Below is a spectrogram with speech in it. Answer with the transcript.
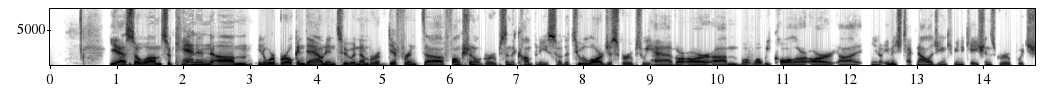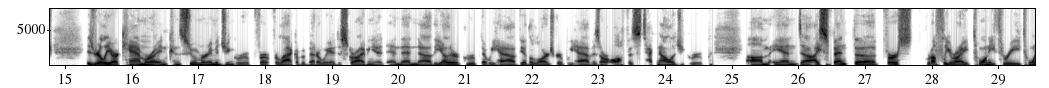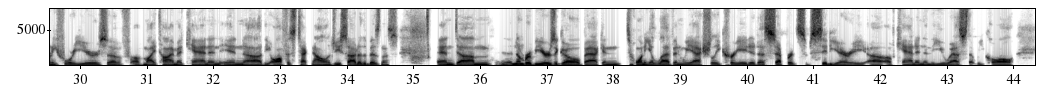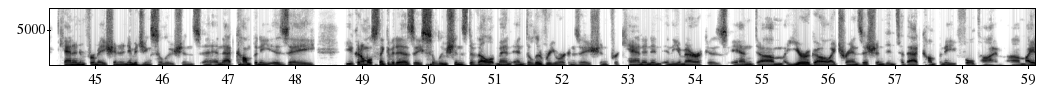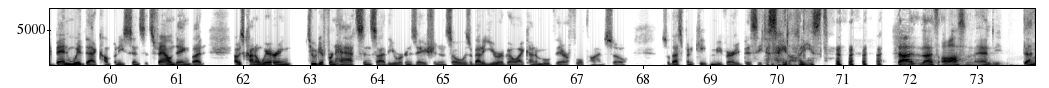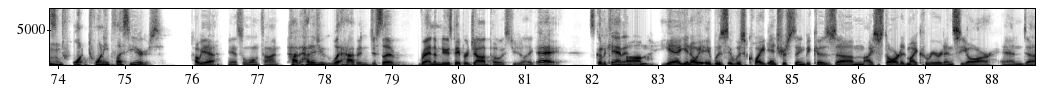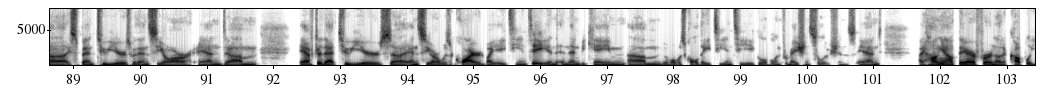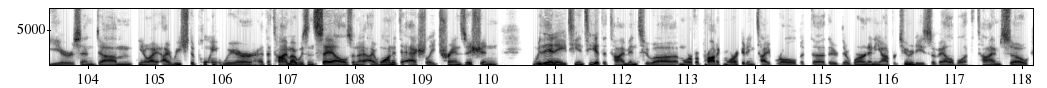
Yeah, so um, so Canon, um, you know, we're broken down into a number of different uh, functional groups in the company. So the two largest groups we have are, are um, what, what we call our, our uh, you know image technology and communications group, which is really our camera and consumer imaging group, for for lack of a better way of describing it. And then uh, the other group that we have, the other large group we have, is our office technology group. Um, and uh, I spent the first roughly right 23 24 years of, of my time at canon in uh, the office technology side of the business. And um, a number of years ago back in 2011 we actually created a separate subsidiary uh, of canon in the us that we call canon information and imaging solutions. And, and that company is a you can almost think of it as a solutions development and delivery organization for Canon in, in the Americas. And um, a year ago, I transitioned into that company full time. Um, I had been with that company since its founding, but I was kind of wearing two different hats inside the organization. And so it was about a year ago I kind of moved there full time. So so that's been keeping me very busy to say the least. that that's awesome man that's Mhm. tw- 20 plus years oh yeah, yeah, it's a long time. how, how did you what happened? Just a random newspaper job post you're like hey let's go to canon. Um, yeah, you know, it, it was it was quite interesting because um, I started my career at NCR, and uh, I spent two years with NCR, and um, after that two years, uh, NCR was acquired by AT and T, and and then became um, what was called AT and T Global Information Solutions, and I hung out there for another couple years, and um, you know, I, I reached a point where, at the time, I was in sales, and I, I wanted to actually transition within AT&T at the time into a more of a product marketing type role, but uh, there there weren't any opportunities available at the time. So,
